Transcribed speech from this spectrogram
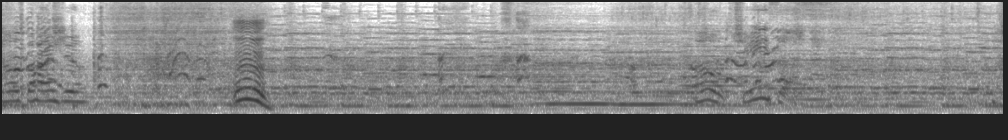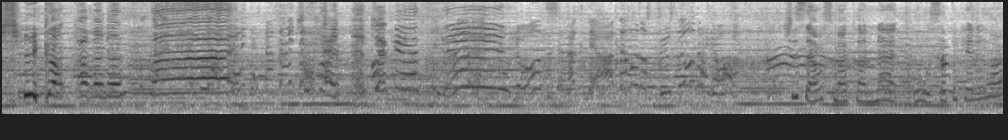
Nose behind you. Mm. Oh, Jesus. She got covered in sand! She's like, bitch, I can't see! She said, I'm smack her neck. Ooh, suffocating her?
